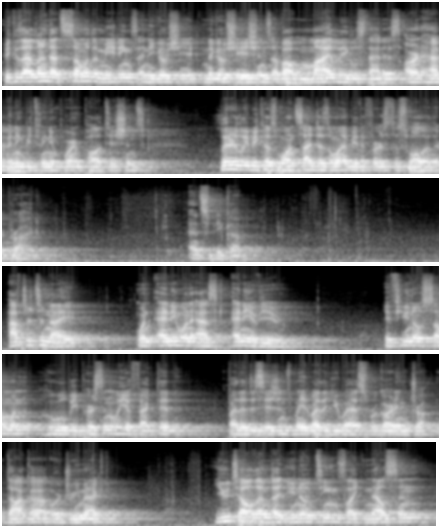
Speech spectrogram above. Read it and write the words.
because I learned that some of the meetings and negotia- negotiations about my legal status aren't happening between important politicians, literally because one side doesn't want to be the first to swallow their pride and speak up. After tonight, when anyone asks any of you if you know someone who will be personally affected by the decisions made by the US regarding DACA or DREAM Act, you tell them that you know teens like Nelson,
